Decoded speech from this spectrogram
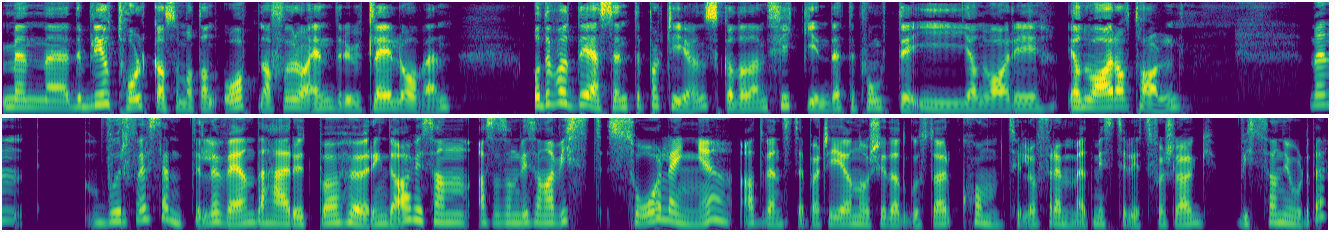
men eh, det blir jo tolka som at han åpna for å endre utleieloven. Og det var det Senterpartiet ønska da de fikk inn dette punktet i januar, januaravtalen. Men Hvorfor sendte Löfven det her ut på høring da, hvis han, altså sånn, hvis han har visst så lenge at Venstrepartiet og Nooshi Dadgostar kom til å fremme et mistillitsforslag hvis han gjorde det?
